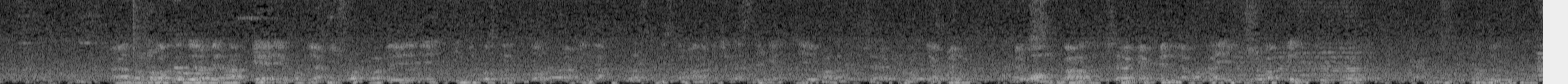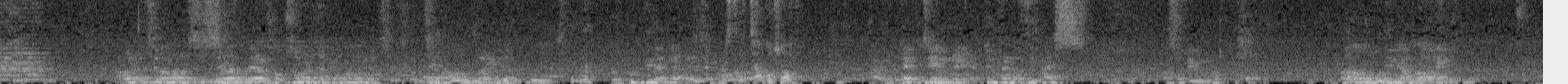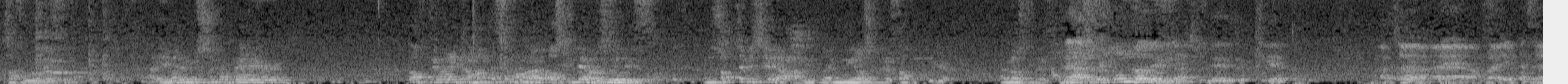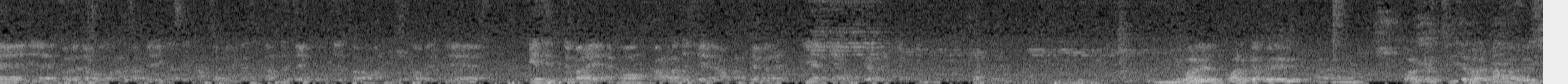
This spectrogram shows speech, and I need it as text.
ধন্যবাদ ফজল রাবের হাতকে এবং আমি শর্টভাবে এই তিনটি প্রশ্নের উত্তর আমি রাসুল ইসলাম আলমীর কাছ থেকে যে বাংলাদেশের সেরা খেলোয়াড় ক্যাপ্টেন এবং বাংলাদেশের সেরা ক্যাপ্টেন এবং এই বিশ্বকাপকে আমার কাছে বাংলাদেশের সেরা প্লেয়ার সবসময় যাকে মনে হচ্ছে সে হচ্ছে মোহাম্মদ ওয়াহিদা দুদিনের কাছে চাবো সব। ক্যাপ্টেন ক্যাপ্টেন ফ্যান্টাসি ম্যাচ আসলে তারও অধীনে আমরা অনেক সাফল্য পেয়েছি আর এবারে বিশ্বকাপে টপ ফেভারিট আমার কাছে মনে হয় অস্ট্রেলিয়া ওয়েস্ট ইন্ডিজ কিন্তু সবচেয়ে বেশি আমি তো এমনি অস্ট্রেলিয়ার সাপোর্ট করি আমি অস্ট্রেলিয়া আপনি আসলে কোন দলে এটা আসলে এটা আচ্ছা আমরা এই কাছে চলে যাব খানসাবের কাছে খানসাবের কাছে জানতে চাইব যে চলমান বিশ্বকাপ কে জিততে পারে এবং বাংলাদেশের আপনার ফেভারিট প্লেয়ার কে এবং ফেভারিট ক্যাপ্টেন এবারে ওয়ার্ল্ড কাপে ওয়ার্ল্ড কাপ পারে বাংলাদেশ।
